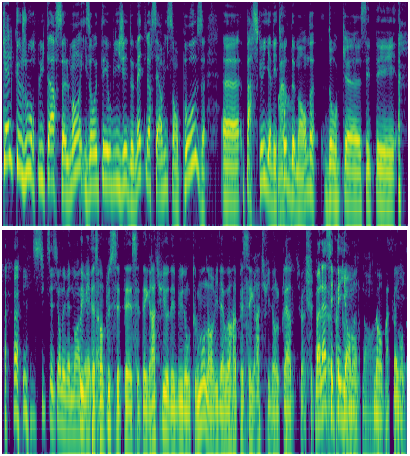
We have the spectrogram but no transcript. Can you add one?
quelques jours plus tard seulement, ils ont été obligés de mettre leur service en pause euh, parce qu'il y avait trop de demandes. Donc euh, c'était une succession d'événements. Oui, parce qu'en plus c'était c'était gratuit au début, donc tout le monde a envie d'avoir un PC gratuit dans le cloud. Tu vois, bah là c'est payant maintenant. Hein. Non, pas tout le monde.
